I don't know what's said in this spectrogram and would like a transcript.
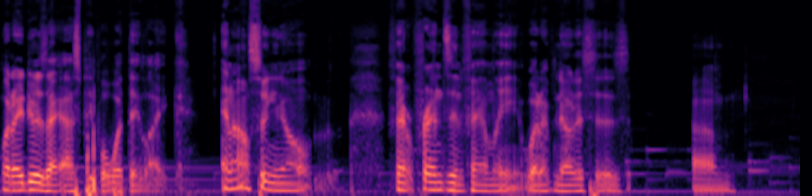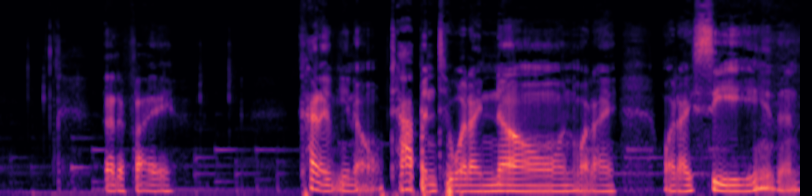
What I do is I ask people what they like. And also, you know, friends and family, what I've noticed is um, that if I kind of, you know, tap into what I know and what I what I see, then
